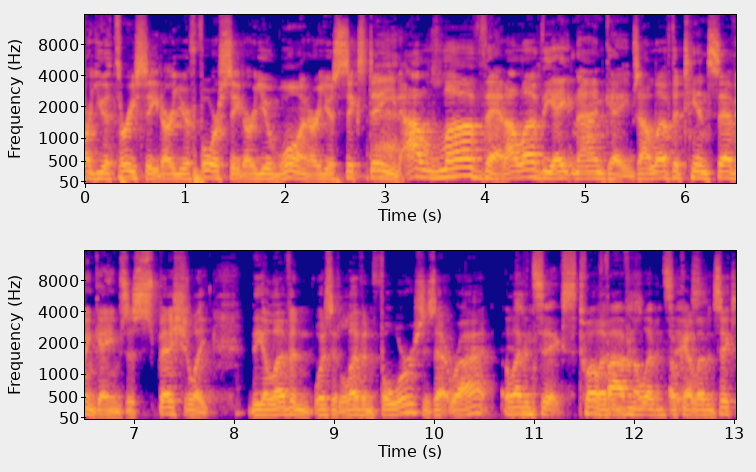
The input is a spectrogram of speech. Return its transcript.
are you a three seed? Are you a four seed? Are you a one? Are you a 16? Ah. I love that. I love the 8 9 games. I love the 10 7 games, especially the 11, was it 11 fours? Is that right? 11 6, 12 5, and 11 6. Okay, 11 6.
